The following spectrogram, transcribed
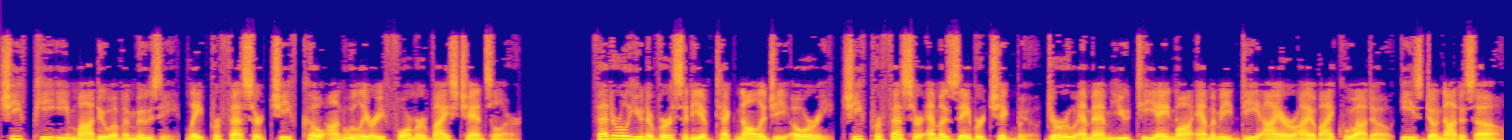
Chief P. E. Madu of Amuzi, late Professor Chief Co Onwuliri former Vice-Chancellor. Federal University of Technology Owerri, Chief Professor Emma Zaber Chigbu Duru Mmuta na Amami d Ire of Ikuato, Ease Donatus O.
